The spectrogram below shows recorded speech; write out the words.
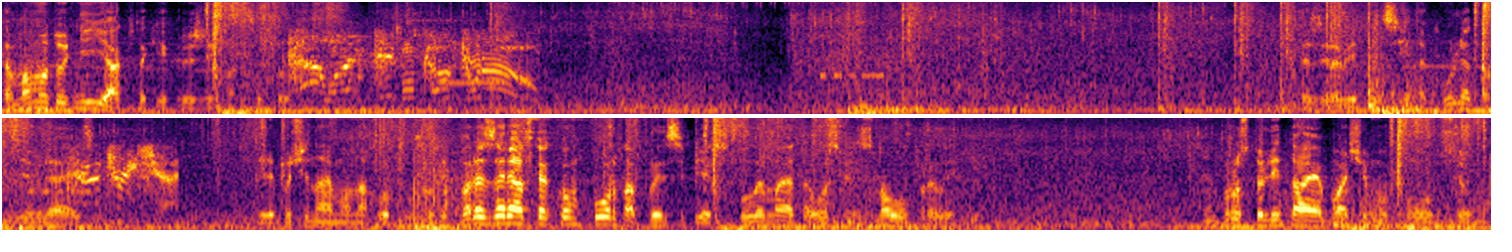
Самому тут ніяк в таких режимах, це точно. That one didn't go through. Якась гравітаційна куля там з'являється. Shot. Перепочинаємо на хлопушити. Перезарядка комфортна, в принципі, як з кулемета, ось він знову прилетів. Він просто літає, бачимо, по всьому.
